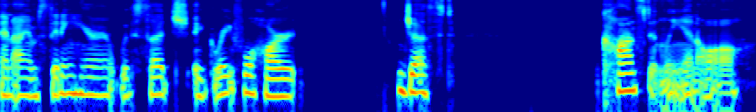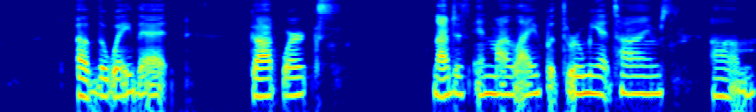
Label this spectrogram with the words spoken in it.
and i am sitting here with such a grateful heart just constantly in awe of the way that god works not just in my life, but through me at times. Um,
